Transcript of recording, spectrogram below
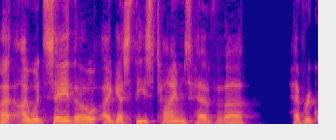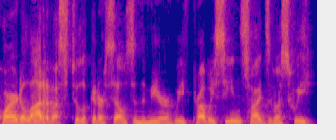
I, I would say, though, I guess these times have uh, have required a lot of us to look at ourselves in the mirror. We've probably seen sides of us we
